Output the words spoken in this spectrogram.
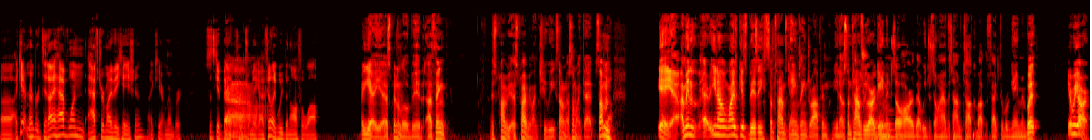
Uh, I can't remember. Did I have one after my vacation? I can't remember. So let's get back Uh, from Jamaica. I feel like we've been off a while. Yeah, yeah, it's been a little bit. I think it's probably it's probably been like two weeks. I don't know, something like that. Something. Yeah, yeah. Yeah. I mean, uh, you know, life gets busy. Sometimes games ain't dropping. You know, sometimes we are gaming so hard that we just don't have the time to talk about the fact that we're gaming. But here we are,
